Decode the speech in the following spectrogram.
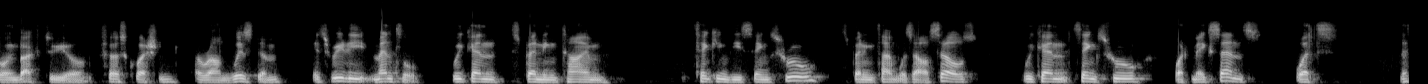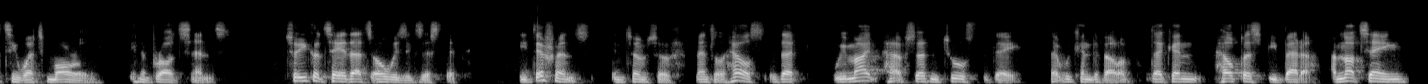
going back to your first question around wisdom. It's really mental. We can spending time thinking these things through, spending time with ourselves. We can think through what makes sense, what's let's say what's moral in a broad sense. So you could say that's always existed. The difference in terms of mental health is that we might have certain tools today that we can develop that can help us be better. I'm not saying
